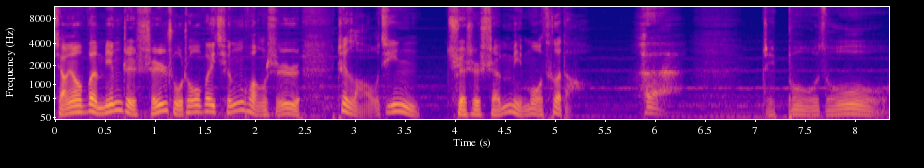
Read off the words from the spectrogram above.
想要问明这神树周围情况时，这老金却是神秘莫测道：“呵，这不足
